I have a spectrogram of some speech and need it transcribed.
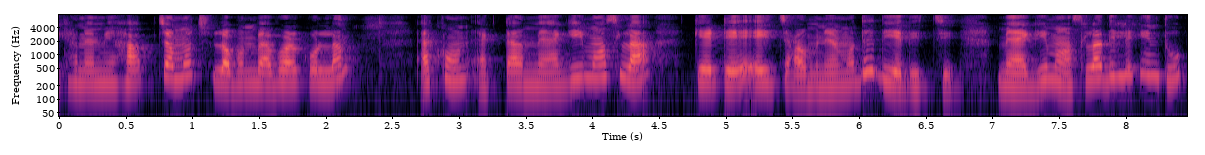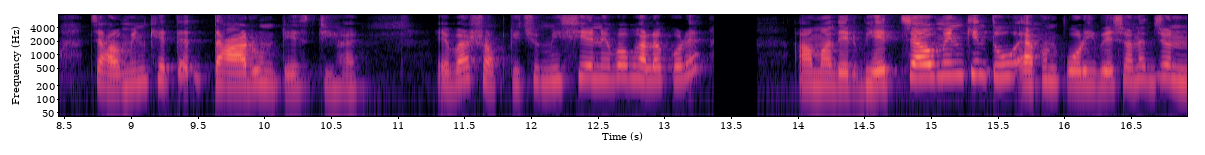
এখানে আমি হাফ চামচ লবণ ব্যবহার করলাম। এখন একটা ম্যাগি মশলা কেটে এই চাউমিনের মধ্যে দিয়ে দিচ্ছি। ম্যাগি মশলা দিলে কিন্তু চাউমিন খেতে দারুণ টেস্টি হয়। এবার সব কিছু মিশিয়ে নেব ভালো করে। আমাদের ভেজ চাউমিন কিন্তু এখন পরিবেশনের জন্য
